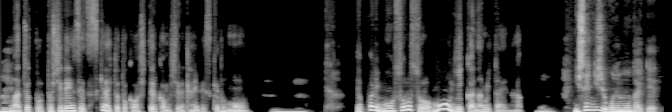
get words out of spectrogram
うん。まあちょっと都市伝説好きな人とかは知ってるかもしれないですけども、うん。やっぱりもうそろそろもういいかなみたいな、うん。2025年問題って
